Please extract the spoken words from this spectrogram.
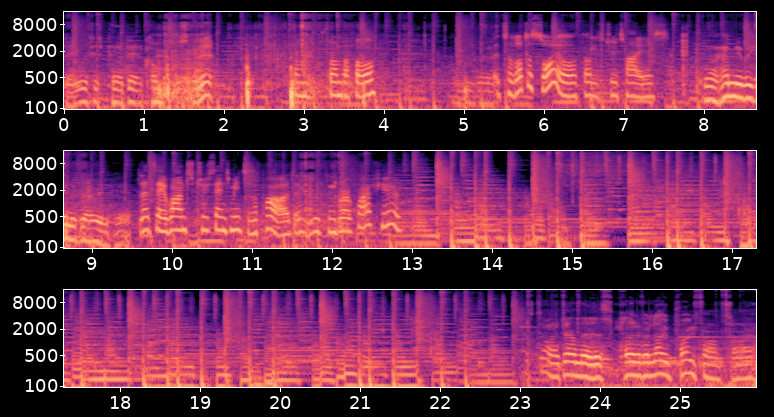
things just put a bit of compost in it from, from before. and, uh, It's a lot of soil, those two tires. well how many are we going to grow in here Let's say one to two centimeters apart, we can grow quite a few. Down there is kind of a low profile tire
